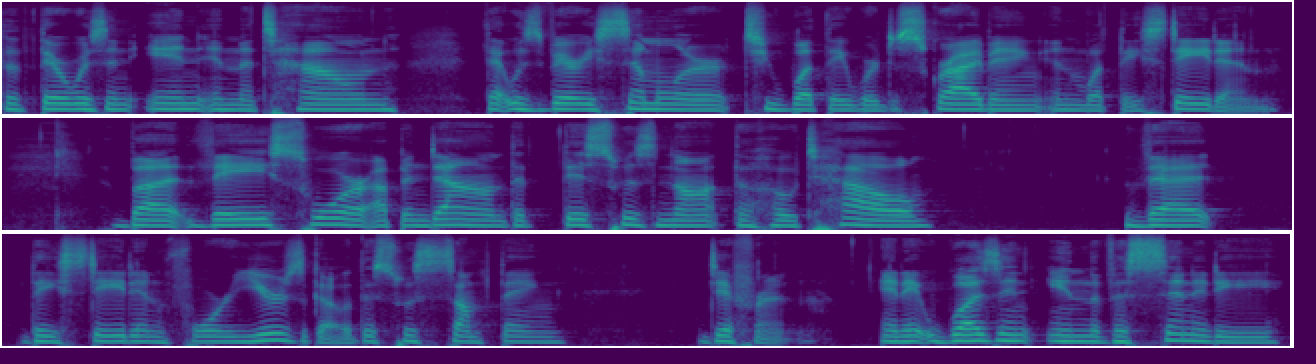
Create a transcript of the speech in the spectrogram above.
that there was an inn in the town that was very similar to what they were describing and what they stayed in. But they swore up and down that this was not the hotel that they stayed in four years ago. This was something different. And it wasn't in the vicinity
